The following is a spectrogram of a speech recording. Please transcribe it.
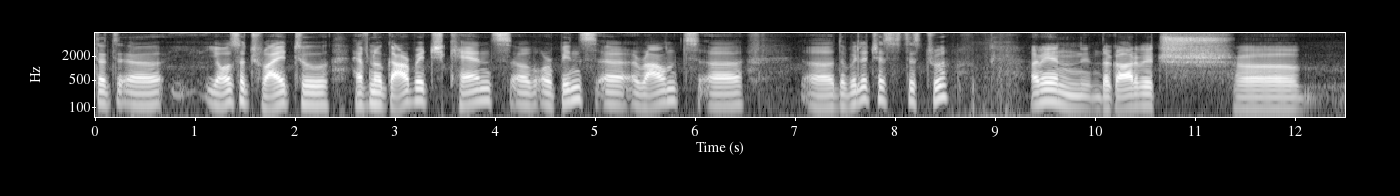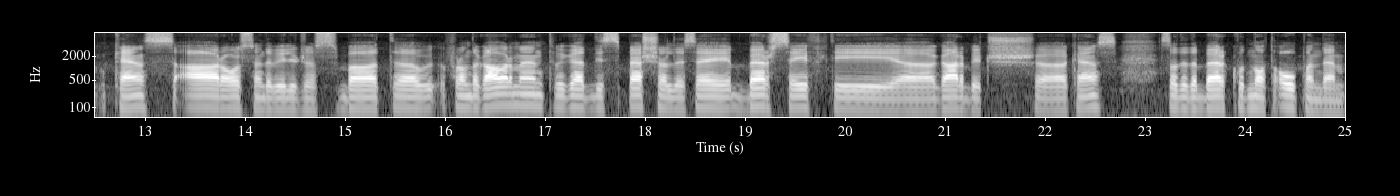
that uh, you also try to have no garbage cans or, or bins uh, around uh, the villages. Is this true? I mean, the garbage cans are also in the villages but uh, from the government we got this special they say bear safety uh, garbage uh, cans so that the bear could not open them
